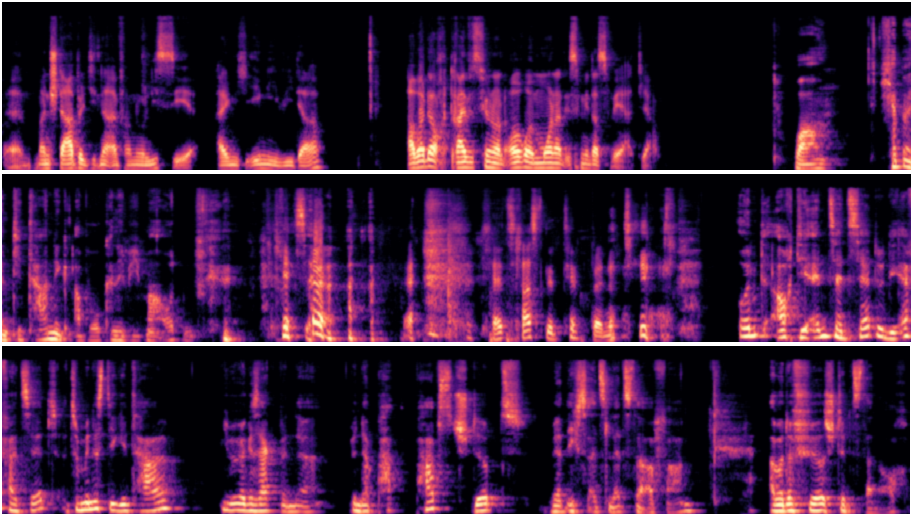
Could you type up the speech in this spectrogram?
äh, man stapelt die dann einfach nur, liest sie eigentlich eh nie wieder. Aber doch, drei bis vierhundert Euro im Monat ist mir das wert, ja. Wow. Ich habe ein Titanic-Abo, kann ich mich mal outen. ich hätte es fast getippt, Benedikt. Und auch die NZZ und die FAZ, zumindest digital, ich habe immer gesagt, wenn der, wenn der Papst stirbt, werde ich es als letzter erfahren. Aber dafür stimmt es dann auch.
